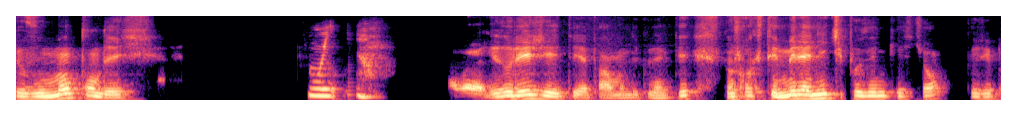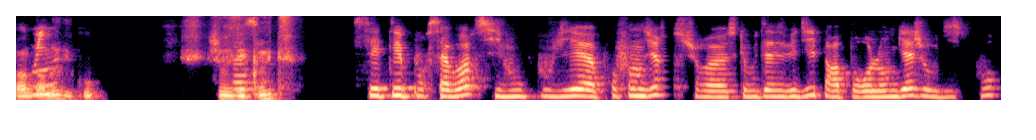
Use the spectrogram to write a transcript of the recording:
Que vous m'entendez. Oui. Ah, désolé, j'ai été apparemment déconnecté. Donc, je crois que c'était Mélanie qui posait une question que je n'ai pas entendue du coup. Je vous écoute. C'était pour savoir si vous pouviez approfondir sur euh, ce que vous avez dit par rapport au langage et au discours.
